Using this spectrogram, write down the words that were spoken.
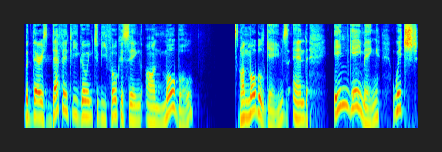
but there's definitely going to be focusing on mobile on mobile games and in gaming which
